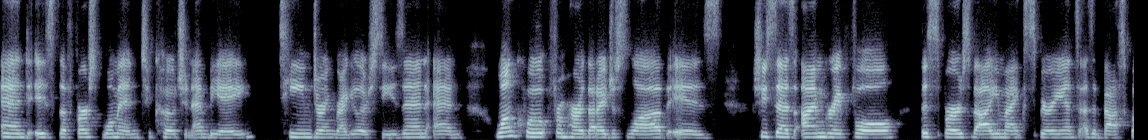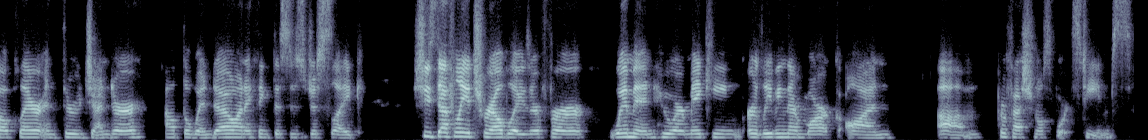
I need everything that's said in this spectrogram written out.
and is the first woman to coach an NBA team during regular season. And one quote from her that I just love is she says, I'm grateful the Spurs value my experience as a basketball player and threw gender out the window. And I think this is just like, she's definitely a trailblazer for women who are making or leaving their mark on um, professional sports teams.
